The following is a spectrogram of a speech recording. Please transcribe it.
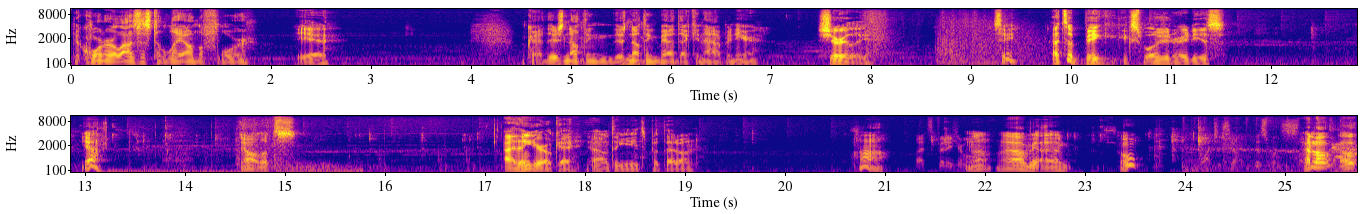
the corner allows us to lay on the floor. Yeah. Okay, there's nothing there's nothing bad that can happen here. Surely. See? That's a big explosion radius. Yeah. No, let's I think you're okay. I don't think you need to put that on. Huh. No. I'll be, uh, oh. Hello. Oh.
